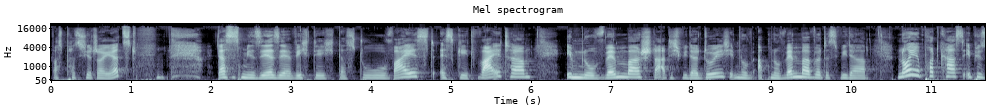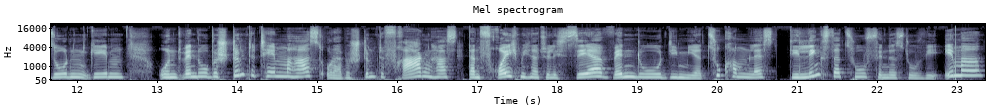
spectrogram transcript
was passiert da jetzt? Das ist mir sehr, sehr wichtig, dass du weißt, es geht weiter. Im November starte ich wieder durch. No ab November wird es wieder neue Podcast-Episoden geben. Und wenn du bestimmte Themen hast oder bestimmte Fragen hast, dann freue ich mich natürlich sehr, wenn du die mir zukommen lässt. Die Links dazu findest du wie immer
